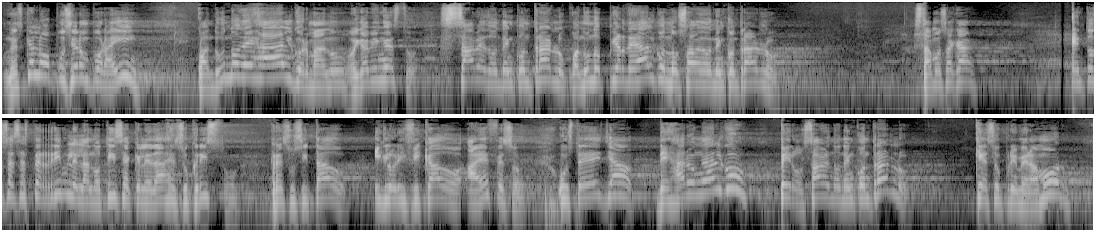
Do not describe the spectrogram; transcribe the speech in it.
no es que lo pusieron por ahí. Cuando uno deja algo, hermano, oiga bien esto, sabe dónde encontrarlo. Cuando uno pierde algo, no sabe dónde encontrarlo. ¿Estamos acá? Entonces es terrible la noticia que le da Jesucristo, resucitado y glorificado a Éfeso. Ustedes ya dejaron algo, pero saben dónde encontrarlo que es su primer amor.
